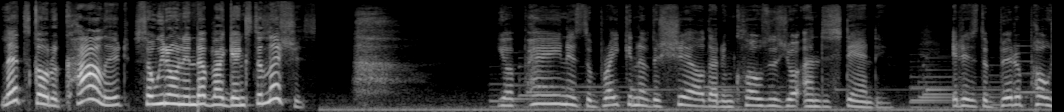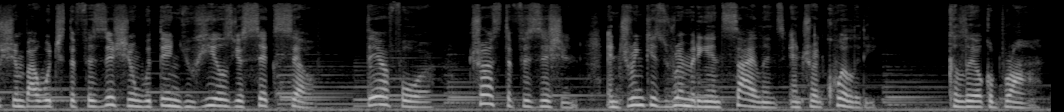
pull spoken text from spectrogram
Let's go to college so we don't end up like Gangstalicious. Your pain is the breaking of the shell that encloses your understanding. It is the bitter potion by which the physician within you heals your sick self. Therefore, Trust the physician and drink his remedy in silence and tranquility. Khalil Gibran.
